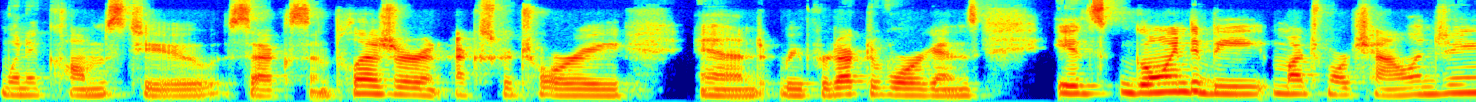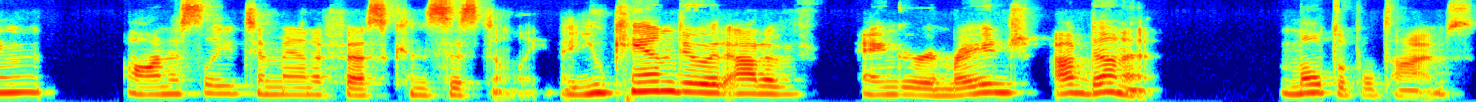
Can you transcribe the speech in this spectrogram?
when it comes to sex and pleasure and excretory and reproductive organs, it's going to be much more challenging, honestly, to manifest consistently. Now, you can do it out of anger and rage. I've done it multiple times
